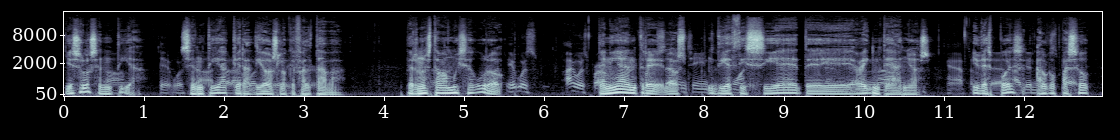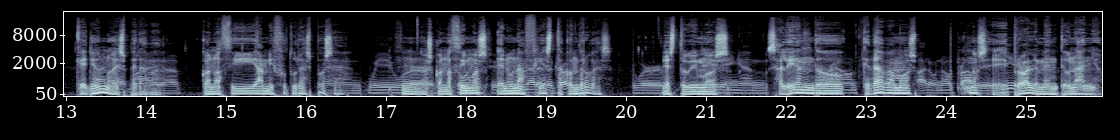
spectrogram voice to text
Y eso lo sentía. Sentía que era Dios lo que faltaba. Pero no estaba muy seguro. Tenía entre los 17 a 20 años. Y después algo pasó que yo no esperaba. Conocí a mi futura esposa. Nos conocimos en una fiesta con drogas. Estuvimos saliendo, quedábamos, no sé, probablemente un año.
